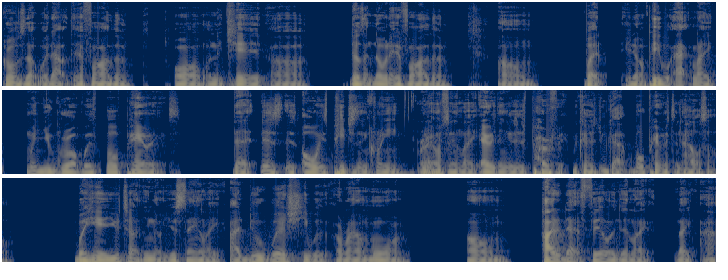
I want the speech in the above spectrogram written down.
grows up without their father, or when the kid uh doesn't know their father. Um, but you know, people act like when you grow up with both parents, that there's, there's always peaches and cream. You know what I'm saying? Like everything is just perfect because you got both parents in the household. But here you tell you know you're saying like I do wish he was around more. Um, how did that feel? And then like like I,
